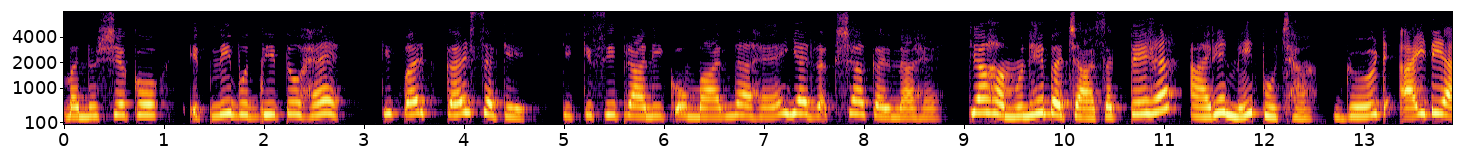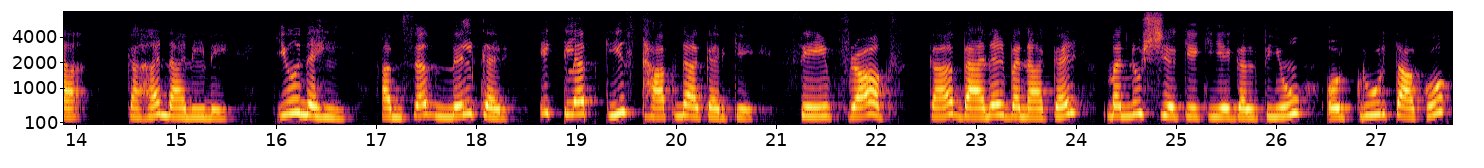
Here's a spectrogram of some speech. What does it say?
मनुष्य को इतनी बुद्धि तो है कि फ़र्क कर सके कि किसी प्राणी को मारना है या रक्षा करना है। क्या हम उन्हें बचा सकते हैं? आर्यन ने पूछा। Good idea! कहा नानी ने। क्यों नहीं? हम सब मिलकर एक क्लब की स्थापना करके सेव फ्रॉक्स का बैनर बनाकर मनुष्य के किए गलतियों और क्रूरता को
